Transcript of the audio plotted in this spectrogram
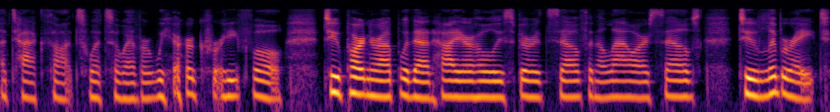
attack thoughts whatsoever. We are grateful to partner up with that higher Holy Spirit self and allow ourselves to liberate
